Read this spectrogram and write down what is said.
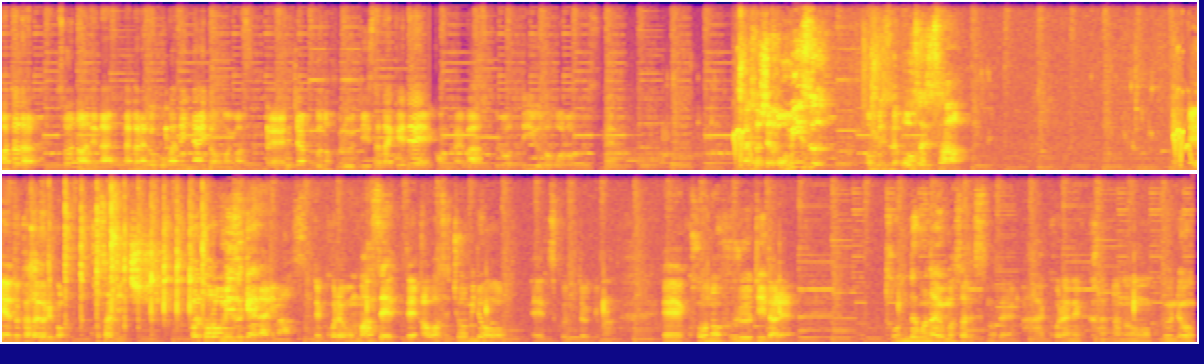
まあただそういうのはねなかなかご家庭にないと思いますんでケチャップのフルーティーさだけで今回は作ろうっていうところですね。はいそしてお水。お水ね大さじ3えーと片栗粉小さじ1これとろみ漬けになります。でこれを混ぜて合わせ調味料を、えー作っておきます、えーこのフルーティーだれとんでもないうまさですので、はい、これねかあのー分量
